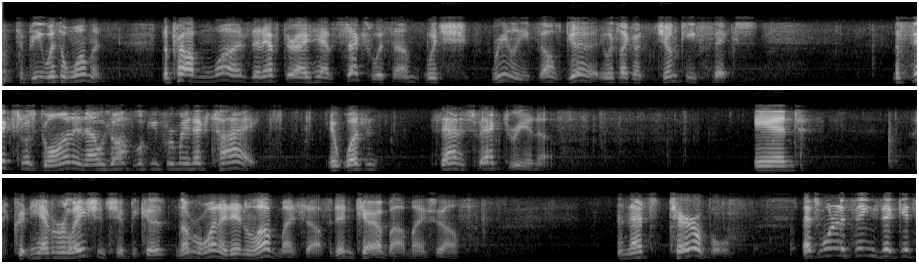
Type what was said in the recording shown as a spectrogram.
to be with a woman. The problem was that after I'd have sex with them, which really felt good. It was like a junkie fix. The fix was gone, and I was off looking for my next high. It wasn't satisfactory enough. And I couldn't have a relationship because, number one, I didn't love myself, I didn't care about myself. And that's terrible. That's one of the things that gets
